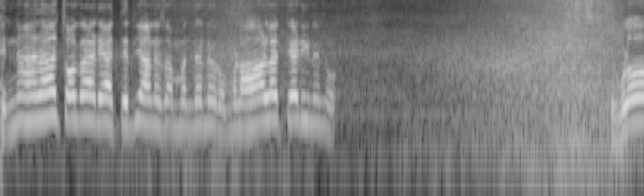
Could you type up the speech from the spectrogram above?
என்னதான் சொல்கிறாரியா தெரிஞ்சான சம்பந்தன்னு ரொம்ப நாளாக தேடி இவ்வளோ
